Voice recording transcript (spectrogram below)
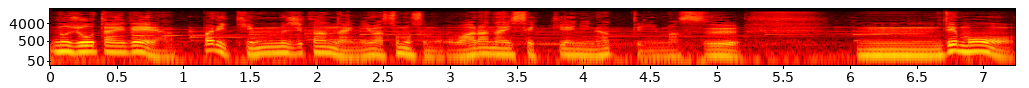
の状態で、やっぱり勤務時間内にはそもそも終わらない設計になっています。うーん。でも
